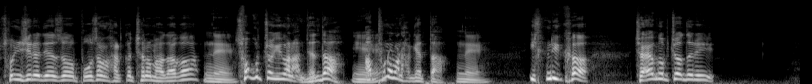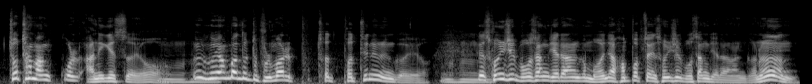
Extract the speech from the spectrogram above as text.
손실에 대해서 보상할 것처럼 하다가 네. 소급적이건 안 된다. 예. 앞으로만 하겠다. 네. 이러니까 자영업자들이 좋다만 꼴 아니겠어요. 그 양반들도 불만을 버티는 거예요. 그 손실보상제라는 건 뭐냐? 헌법상의 손실보상제라는 거는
